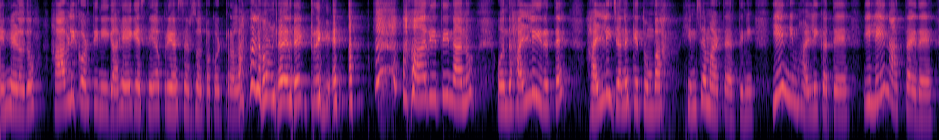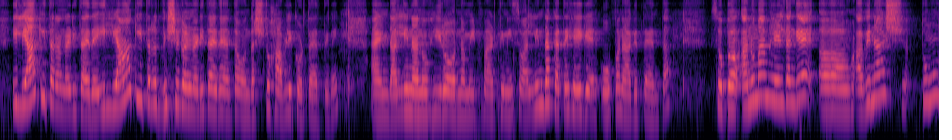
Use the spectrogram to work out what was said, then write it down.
ಏನು ಹೇಳೋದು, ಹಾವಳಿ ಕೊಡ್ತೀನಿ ಈಗ, ಹೇಗೆ ಸ್ನೇಹಪ್ರಿಯ ಸರ್ ಸ್ವಲ್ಪ ಕೊಟ್ರಲ್ಲ, ನಮ್ಮ ಡೈರೆಕ್ಟ್ರಿಗೆ ಆ ರೀತಿ ನಾನು ಒಂದು ಹಳ್ಳಿ ಇರುತ್ತೆ, ಹಳ್ಳಿ ಜನಕ್ಕೆ ತುಂಬ ಹಿಂಸೆ ಮಾಡ್ತಾ ಇರ್ತೀನಿ. ಏನು ನಿಮ್ಮ ಹಳ್ಳಿ ಕತೆ? ಇಲ್ಲೇನು ಆಗ್ತಾ ಇದೆ? ಇಲ್ಲಿ ಯಾಕೆ ಈ ಥರ ನಡೀತಾ ಇದೆ? ಇಲ್ಲಿ ಯಾಕೆ ಈ ಥರದ ವಿಷಯಗಳು ನಡೀತಾ ಇದೆ ಅಂತ ಒಂದಷ್ಟು ಹಾವಳಿ ಕೊಡ್ತಾ ಇರ್ತೀನಿ. ಆ್ಯಂಡ್ ಅಲ್ಲಿ ನಾನು ಹೀರೋ ಅವ್ರನ್ನ ಮೀಟ್ ಮಾಡ್ತೀನಿ. ಸೊ ಅಲ್ಲಿಂದ ಕತೆ ಹೇಗೆ ಓಪನ್ ಆಗುತ್ತೆ ಅಂತ. ಸೊ ಪ, ಅನು ಮ್ಯಾಮ್ ಹೇಳ್ದಂಗೆ ಅವಿನಾಶ್ ತುಂಬ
